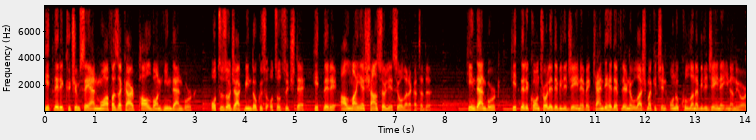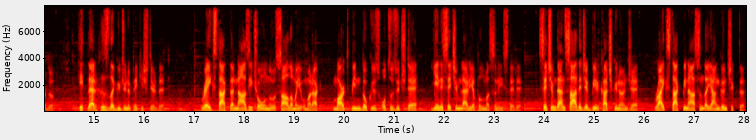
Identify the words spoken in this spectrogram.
Hitler'i küçümseyen muhafazakar Paul von Hindenburg, 30 Ocak 1933'te Hitler'i Almanya şansölyesi olarak atadı. Hindenburg, Hitler'i kontrol edebileceğine ve kendi hedeflerine ulaşmak için onu kullanabileceğine inanıyordu. Hitler hızla gücünü pekiştirdi. Reichstag'da Nazi çoğunluğu sağlamayı umarak, Mart 1933'te yeni seçimler yapılmasını istedi. Seçimden sadece birkaç gün önce, Reichstag binasında yangın çıktı.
